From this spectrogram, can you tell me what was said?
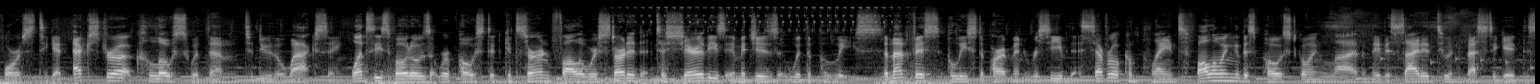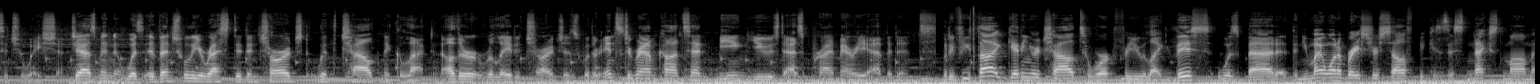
forced to get extra close with them to do the waxing. Once these photos were posted, concerned followers started to share these images with the police. The Memphis Police Department received several complaints following this post going live and they decided to investigate the situation. Jasmine was eventually arrested and charged with child neglect and other related charges with her Instagram content being used as primary evidence. But if you thought getting your child to work for you like this was bad, then you might want to brace yourself because this next mom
